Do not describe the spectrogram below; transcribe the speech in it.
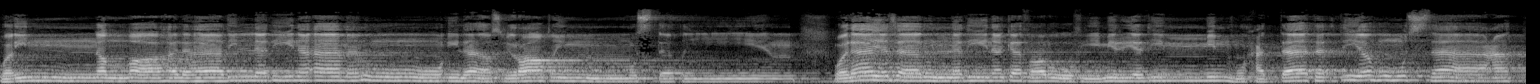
وإن الله لهادي الذين آمنوا إلى صراط مستقيم. ولا يزال الذين كفروا في مرية منه حتى تأتيهم الساعة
